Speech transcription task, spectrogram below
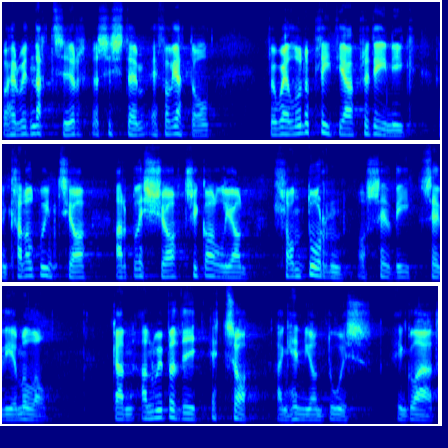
oherwydd natur y system etholiadol, fe welwn y pleidiau Prydeinig yn canolbwyntio ar blesio trigolion llon dwrn o seddi, seddi ymylol, gan anwybyddu eto anghenion dwys ein gwlad.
